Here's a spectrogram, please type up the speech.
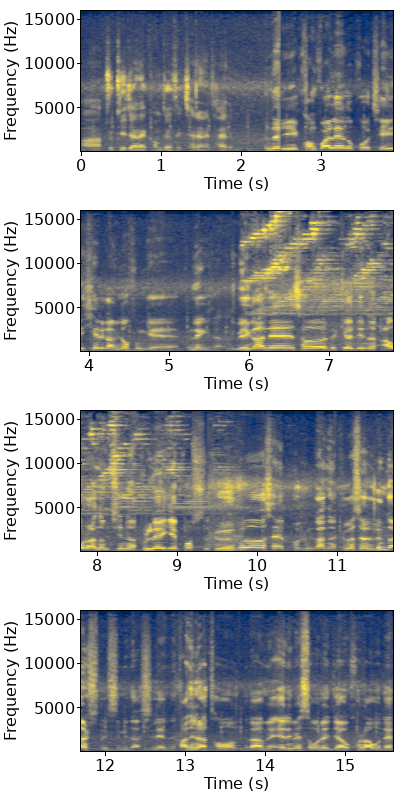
아 죽기 전에 검정색 차량을 타야 됩니다. 근데 이 광빨래 해놓고 제일 힐감이 높은 게 블랙이잖아. 이 외관에서 느껴지는 아우라 넘치는 블랙의 포스 그것에 버금가는 그것을 능가할 수도 있습니다. 실내는 바닐라 톤, 그 다음에 에르메스 오렌지하고 콜라보된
